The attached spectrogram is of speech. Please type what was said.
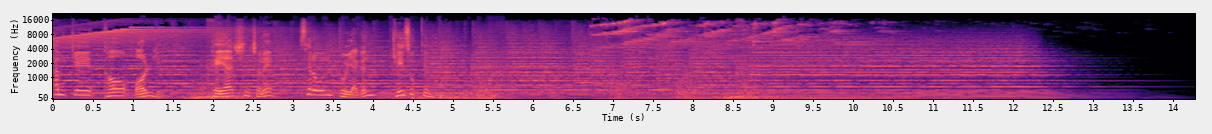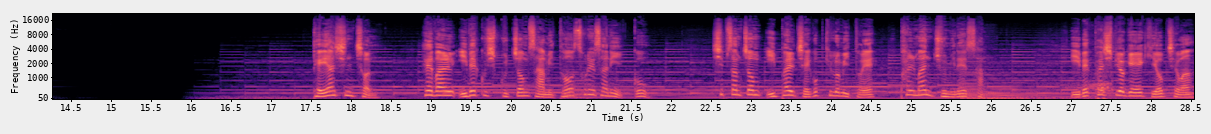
함께 더 멀리 대야 신촌의 새로운 도약은 계속됩니다. 대야 신천 해발 299.4m 소래산이 있고 13.28제곱킬로미터의 8만 주민의 삶 280여 개의 기업체와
